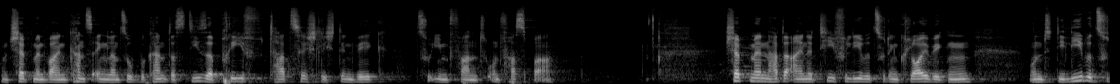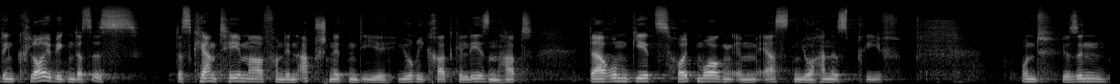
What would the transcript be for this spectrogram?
Und Chapman war in ganz England so bekannt, dass dieser Brief tatsächlich den Weg zu ihm fand. Unfassbar. Chapman hatte eine tiefe Liebe zu den Gläubigen und die Liebe zu den Gläubigen, das ist das Kernthema von den Abschnitten, die Juri gerade gelesen hat. Darum geht es heute Morgen im ersten Johannesbrief. Und wir sind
